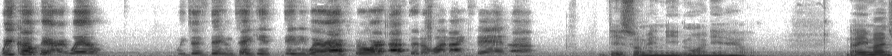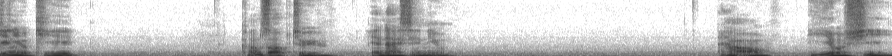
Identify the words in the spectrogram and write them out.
We co-parent well. We just didn't take it anywhere after or after the one-night stand. Uh, this woman need more than help now imagine your kid comes up to you and asking you how he or she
